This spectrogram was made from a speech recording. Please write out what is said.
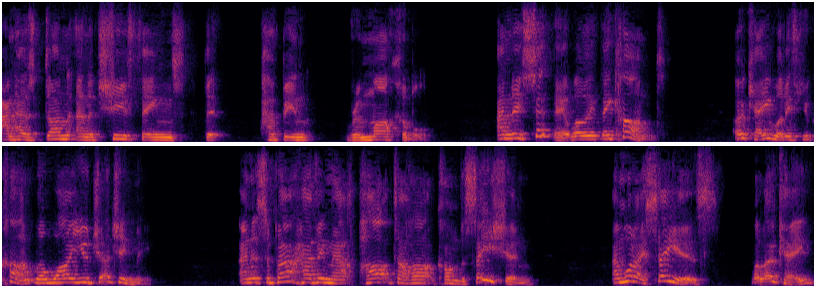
and has done and achieved things that have been remarkable. And they sit there, well, they, they can't. Okay, well, if you can't, well, why are you judging me? And it's about having that heart to heart conversation. And what I say is, well, okay,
